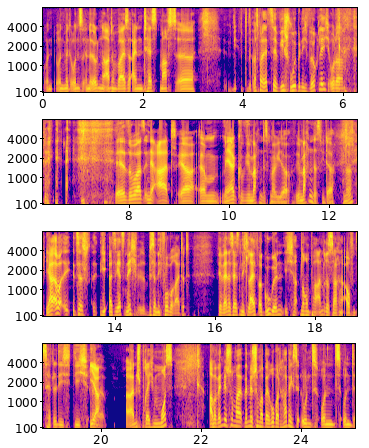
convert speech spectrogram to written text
und, und mit uns in irgendeiner Art und Weise einen Test machst. Äh, wie, was war der letzte? Wie schwul bin ich wirklich? Oder Äh, sowas in der Art, ja. Ähm, ja, guck, wir machen das mal wieder. Wir machen das wieder. Ne? ja, aber jetzt ist- also jetzt nicht, bist ja nicht vorbereitet. Wir werden das jetzt nicht live ergoogeln. Ich habe noch ein paar andere Sachen auf dem Zettel, die ich, die ich Ja. äh, ansprechen muss. Aber wenn wir schon mal, wenn wir schon mal bei Robert Habeck sind und, und, und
